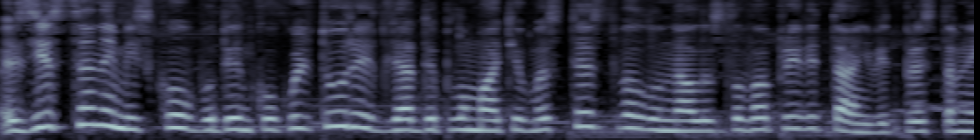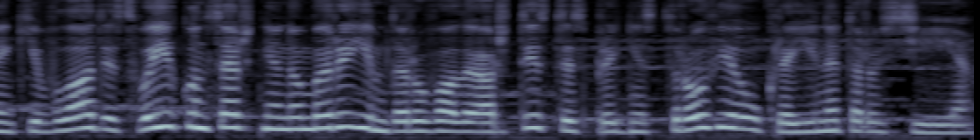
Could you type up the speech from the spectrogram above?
Зі сцени міського будинку культури для дипломатів мистецтва лунали слова привітань від представників влади. Свої концертні номери їм дарували артисти з Придністров'я, України та Росії.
